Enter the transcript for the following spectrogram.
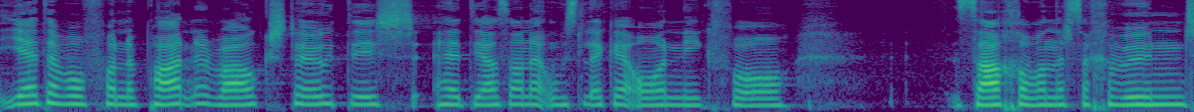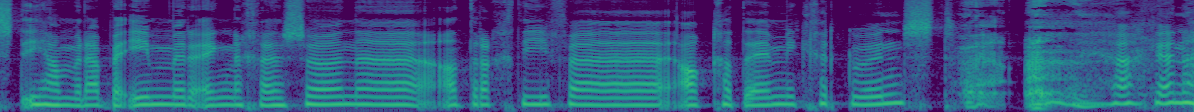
jeder, der vor einer Partnerwahl gestellt ist, hat ja so eine Auslegeordnung von Sachen, die er sich wünscht. Ich habe mir eben immer eigentlich einen schönen, attraktiven Akademiker gewünscht. ja, genau.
